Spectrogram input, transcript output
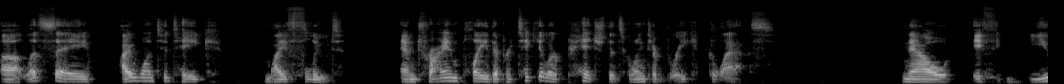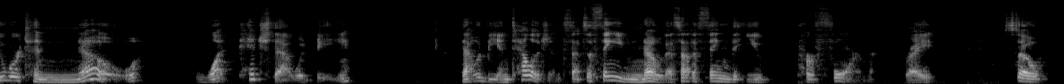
uh, let's say I want to take my flute and try and play the particular pitch that's going to break glass. Now, if you were to know what pitch that would be, that would be intelligence. That's a thing you know. That's not a thing that you perform, right? So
